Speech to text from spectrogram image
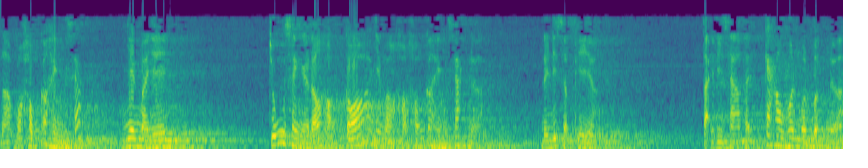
Nó có không có hình sắc. Nhưng mà gì? Chúng sinh ở đó họ có, nhưng mà họ không có hình sắc nữa they disappear. Tại vì sao? Phải cao hơn một bậc nữa.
